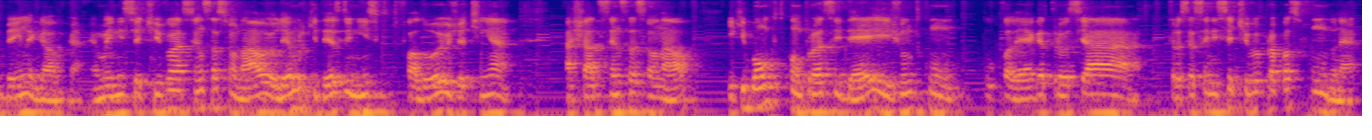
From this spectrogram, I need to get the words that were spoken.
Bem legal, cara. É uma iniciativa sensacional. Eu lembro que desde o início que tu falou, eu já tinha achado sensacional. E que bom que tu comprou essa ideia e junto com o colega trouxe, a, trouxe essa iniciativa para Passo Fundo, né?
